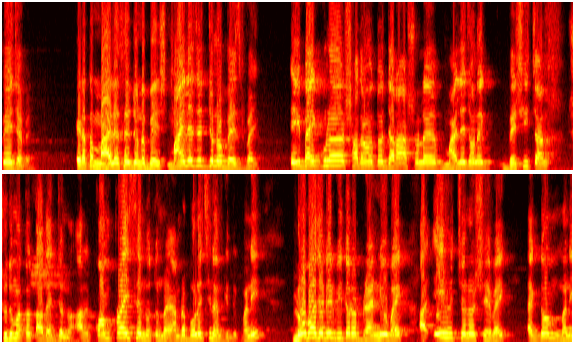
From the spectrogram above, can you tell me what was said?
পেয়ে যাবেন। এটা তো মাইলেজের জন্য বেস্ট মাইলেজের জন্য বেস্ট বাইক এই বাইকগুলো সাধারণত যারা আসলে মাইলেজ অনেক বেশি চান শুধুমাত্র তাদের জন্য। আর কম প্রাইসে নতুন বাইক আমরা বলেছিলাম কিন্তু মানে লো বাজেটের ভিতরে ব্র্যান্ড নিউ বাইক আর এই হচ্ছে হলো সে বাইক একদম মানে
